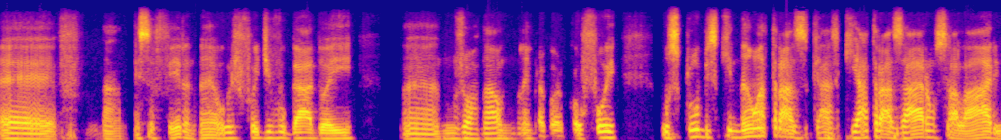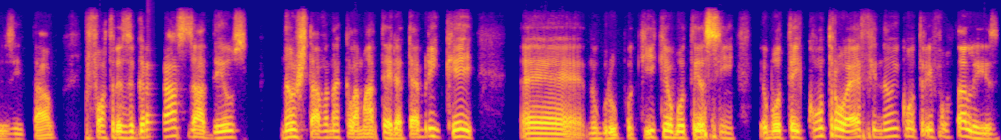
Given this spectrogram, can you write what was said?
é, na terça-feira, né, hoje foi divulgado aí uh, no jornal, não lembro agora qual foi, os clubes que não atras, que atrasaram salários e tal. Fortaleza, graças a Deus, não estava naquela matéria. Até brinquei é, no grupo aqui que eu botei assim, eu botei Ctrl F e não encontrei Fortaleza.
